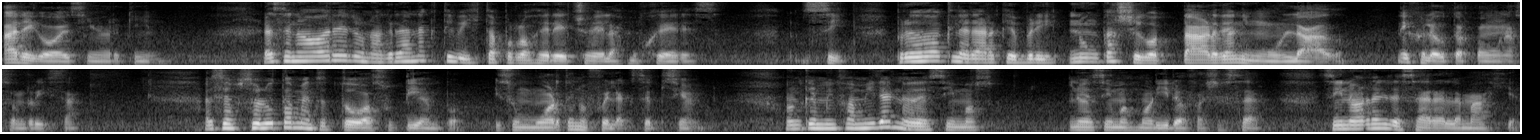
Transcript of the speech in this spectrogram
agregó el señor King. La senadora era una gran activista por los derechos de las mujeres. Sí, pero debo aclarar que Brie nunca llegó tarde a ningún lado, dijo el autor con una sonrisa. Hace absolutamente todo a su tiempo, y su muerte no fue la excepción. Aunque en mi familia no decimos, no decimos morir o fallecer, sino regresar a la magia.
